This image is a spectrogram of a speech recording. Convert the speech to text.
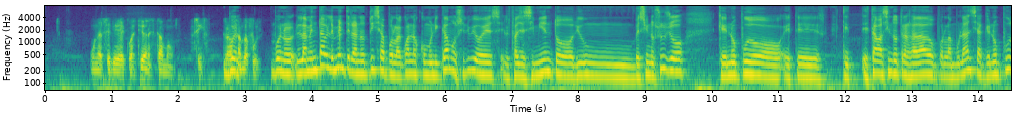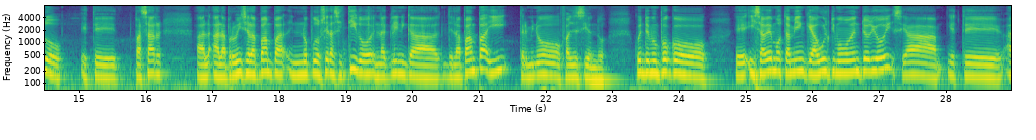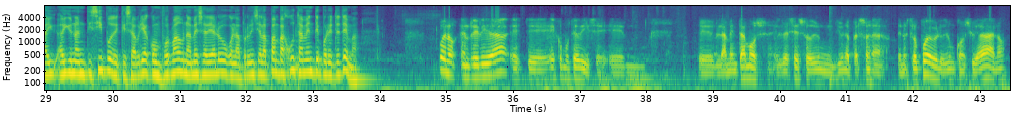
una serie de cuestiones, estamos, sí, trabajando full. Bueno, lamentablemente la noticia por la cual nos comunicamos, Silvio, es el fallecimiento de un vecino suyo que no pudo, este, que estaba siendo trasladado por la ambulancia, que no pudo este, pasar a, a, la provincia de La Pampa, no pudo ser asistido en la clínica de La Pampa y terminó falleciendo. Cuénteme un poco eh, y sabemos también que a último momento de hoy se ha, este, hay, hay un anticipo de que se habría conformado una mesa de diálogo con la provincia de La Pampa justamente por este tema. Bueno, en realidad este, es como usted dice, eh, eh, lamentamos el deceso de, un, de, una persona de nuestro pueblo, de un conciudadano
